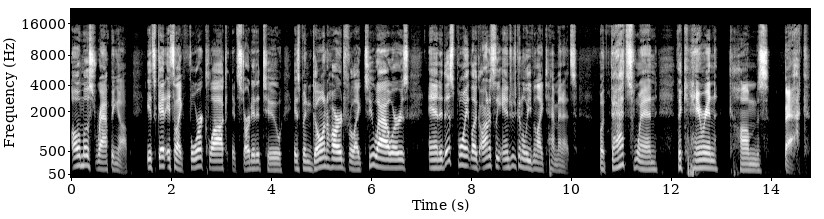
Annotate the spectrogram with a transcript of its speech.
almost wrapping up. It's get it's like four o'clock. It started at two. It's been going hard for like two hours. And at this point, like honestly, Andrew's gonna leave in like 10 minutes. But that's when the Karen comes back.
